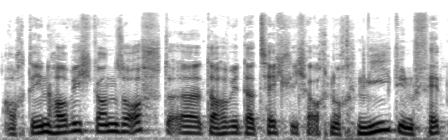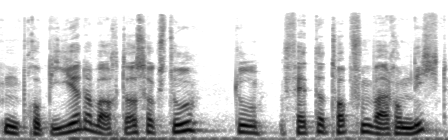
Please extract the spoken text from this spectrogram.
Auch den habe ich ganz oft. Äh, da habe ich tatsächlich auch noch nie den fetten probiert, aber auch da sagst du, du fetter Topfen, warum nicht?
